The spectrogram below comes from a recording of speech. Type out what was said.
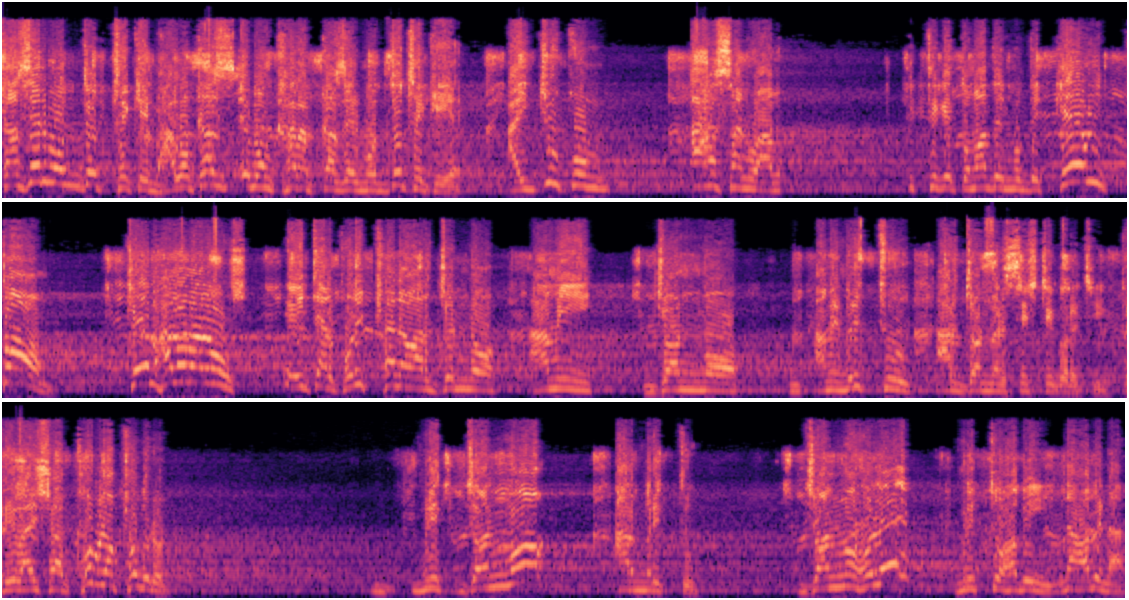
কাজের মধ্য থেকে, ভালো কাজ এবং খারাপ কাজের মধ্য থেকে, আইয়ুকুম আহসানু দিক থেকে তোমাদের মধ্যে কে উত্তম, কে ভালো মানুষ, এইটার পরীক্ষা নেওয়ার জন্য আমি জন্ম, আমি মৃত্যু আর জন্মের সৃষ্টি করেছি। প্রিয় ভাই সব খুব লক্ষ্য করুন। জন্ম আর মৃত্যু। জন্ম হলে মৃত্যু হবেই, না হবে না।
